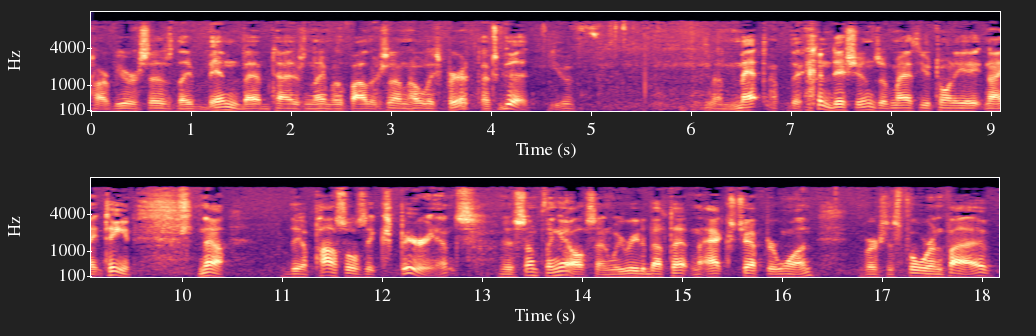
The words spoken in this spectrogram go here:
our viewer says they've been baptized in the name of the Father, Son, and Holy Spirit, that's good. You've met the conditions of Matthew 28 19. Now, the apostles' experience is something else, and we read about that in Acts chapter 1, verses 4 and 5.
